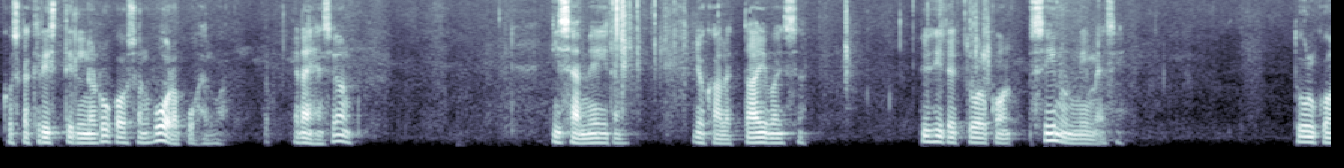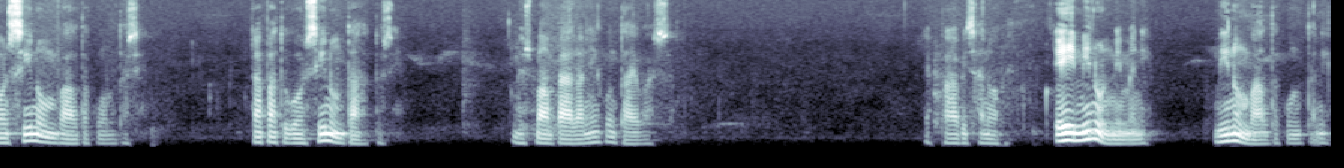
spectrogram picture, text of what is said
koska kristillinen rukous on vuoropuhelua. Ja näinhän se on. Isä meidän, joka olet taivaissa, pyhitetty olkoon sinun nimesi. Tulkoon sinun valtakuntasi. Tapahtukoon sinun tahtosi, myös maan päällä niin kuin taivaassa. Ja Paavi sanoo, ei minun nimeni, minun valtakuntani,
